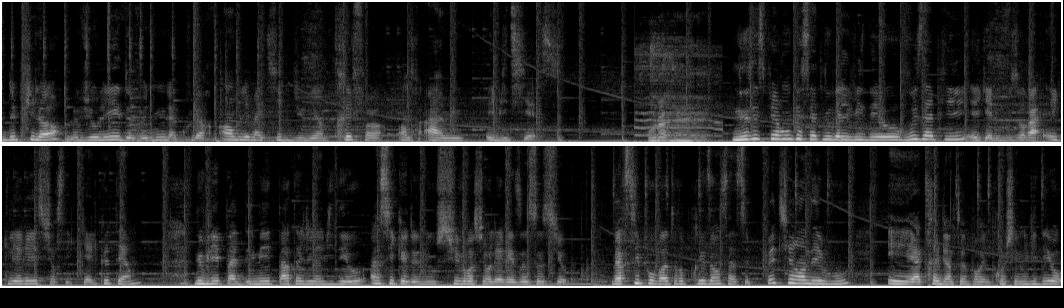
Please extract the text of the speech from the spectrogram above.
Depuis lors, le violet est devenu la couleur emblématique du lien très fort entre ARMY et BTS. Nous espérons que cette nouvelle vidéo vous a plu et qu'elle vous aura éclairé sur ces quelques termes. N'oubliez pas d'aimer et de partager la vidéo ainsi que de nous suivre sur les réseaux sociaux. Merci pour votre présence à ce petit rendez-vous et à très bientôt pour une prochaine vidéo.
